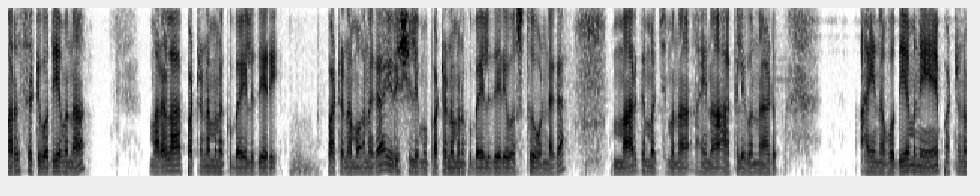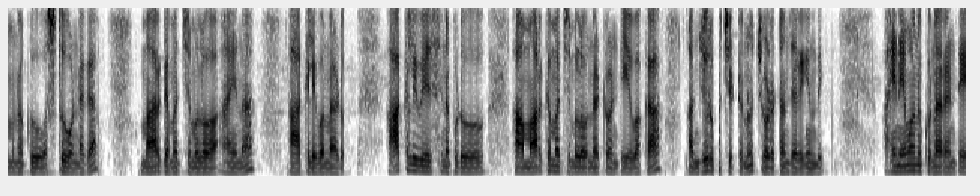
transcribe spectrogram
మరుసటి ఉదయమున మరలా పట్టణమునకు బయలుదేరి పట్టణము అనగా ఎరుషులేము పట్టణమునకు బయలుదేరి వస్తూ ఉండగా మార్గ మధ్యమున ఆయన ఆకలి ఉన్నాడు ఆయన ఉదయమునే పట్టణమునకు వస్తూ ఉండగా మార్గ మధ్యములో ఆయన ఆకలి ఉన్నాడు ఆకలి వేసినప్పుడు ఆ మార్గ మధ్యంలో ఉన్నటువంటి ఒక అంజూరపు చెట్టును చూడటం జరిగింది. ఆయన ఏమనుకున్నారంటే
